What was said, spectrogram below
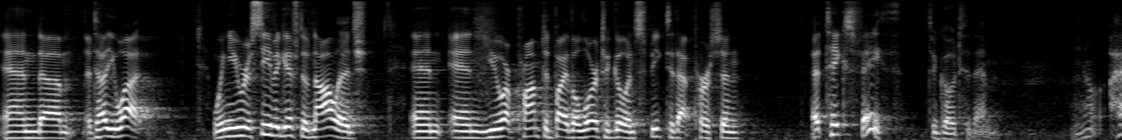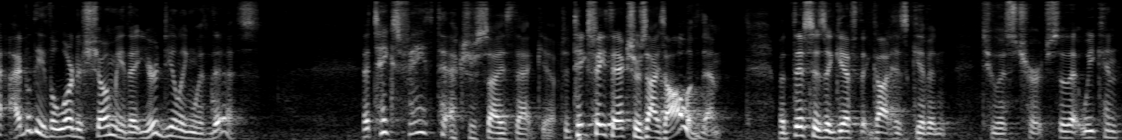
And um, I tell you what, when you receive a gift of knowledge and, and you are prompted by the Lord to go and speak to that person, it takes faith to go to them. You know, I, I believe the Lord has shown me that you're dealing with this. It takes faith to exercise that gift. It takes faith to exercise all of them. But this is a gift that God has given to His church so that we can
